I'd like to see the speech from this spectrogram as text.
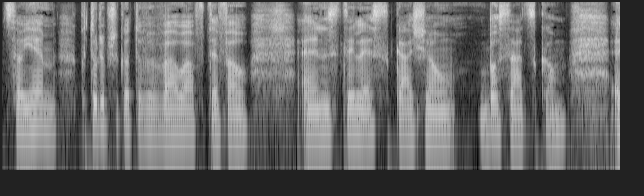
co jem, który przygotowywała w TVN Style z Kasią Bosacką. E,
